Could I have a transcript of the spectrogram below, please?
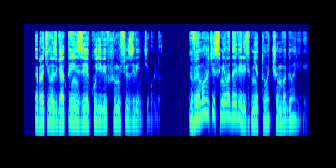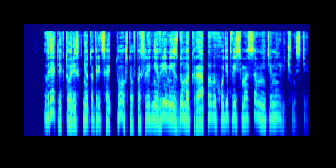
— обратилась Гортензия к удивившемуся Звентибульду. «Вы можете смело доверить мне то, о чем вы говорили. Вряд ли кто рискнет отрицать то, что в последнее время из дома Крапа выходят весьма сомнительные личности.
